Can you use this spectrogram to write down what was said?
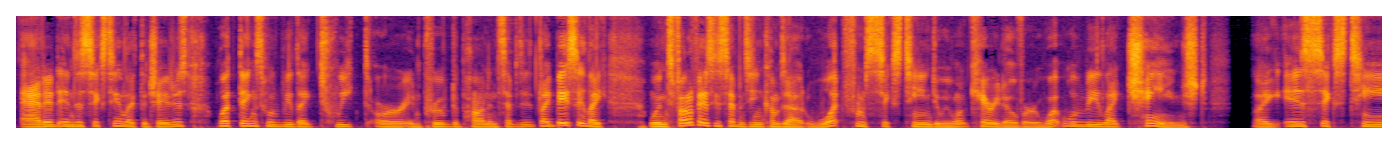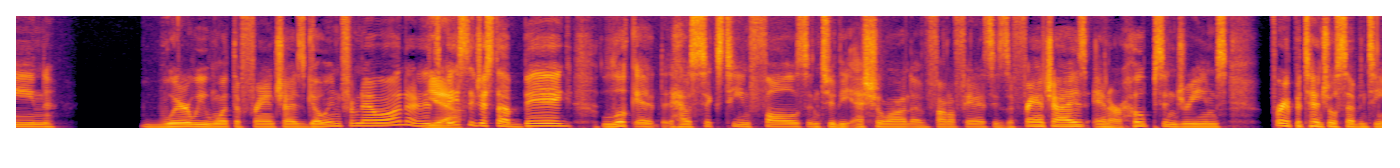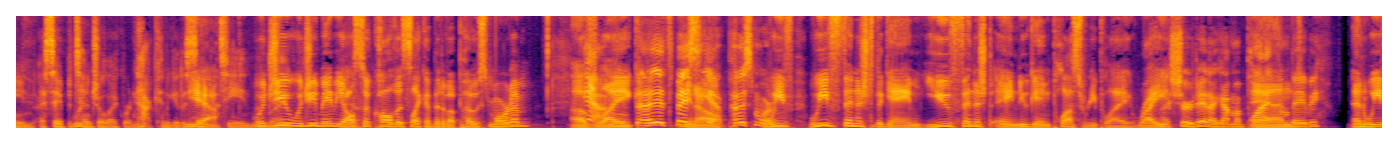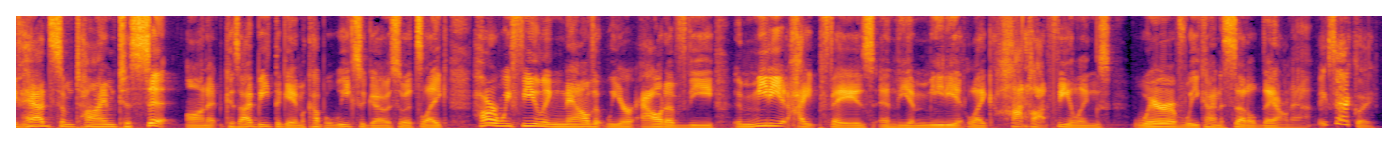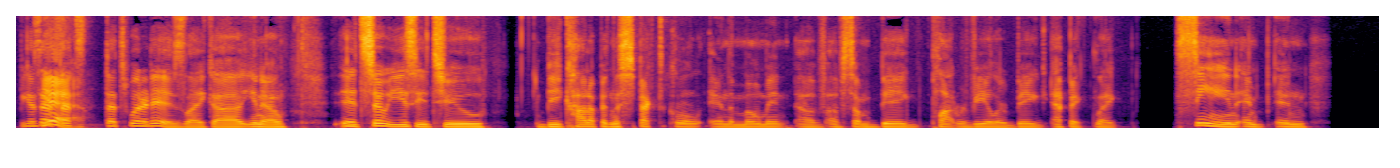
added into 16 like the changes? What things would we like tweaked or improved upon in 17? Like basically like when Final Fantasy 17 comes out, what from 16 do we want carried over? What would be like changed? Like, is 16 where we want the franchise going from now on? It's Yeah. basically just a big look at how 16 falls into the echelon of Final Fantasy as a franchise and our hopes and dreams for a potential 17. I say potential like we're not going to get a 17. but Would you would you maybe yeah. also call this like a bit of a postmortem of yeah, like I mean, it's basically you know, yeah, post-mortem. We've we've finished the game. You've finished a new game plus replay, I right? sure did. I got my platinum, And- baby. And we've had some time to sit on it because I beat the game a couple weeks ago. So it's like, how are we feeling now that we are out of the immediate hype phase and the immediate like hot hot feelings? Where have we kind of settled down at? Exactly, because that, Yeah. that's that's what it is. Like, uh, you know, it's so easy to be caught up in the spectacle and the moment of of some big plot reveal or big epic like scene, and and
